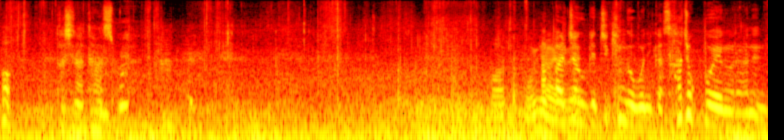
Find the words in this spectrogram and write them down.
어, 다시 나타났습니다. 와저 뭐냐. 앞발자국에 찍힌 거 보니까 사족 보행을 하는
